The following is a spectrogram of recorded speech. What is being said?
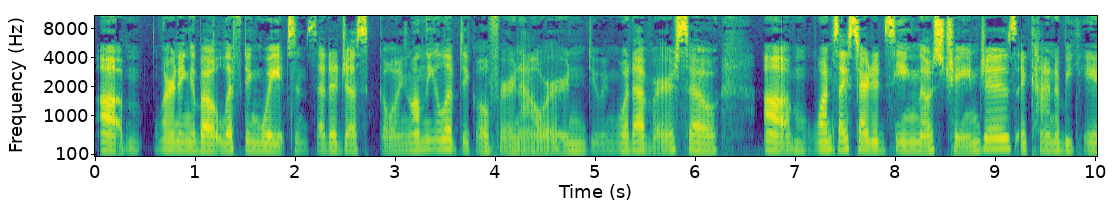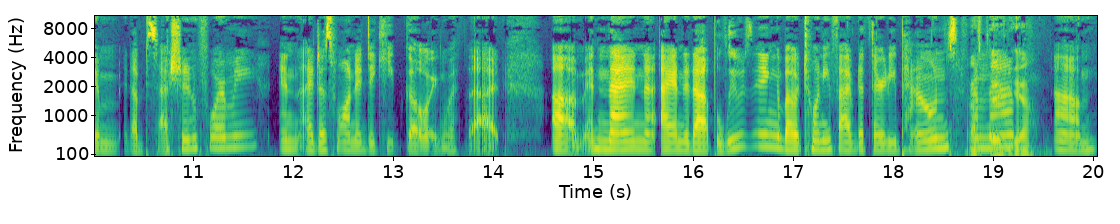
um, learning about lifting weights instead of just going on the elliptical for an hour and doing whatever. So um, once I started seeing those changes, it kind of became an obsession for me, and I just wanted to keep going with that. Um, and then I ended up losing about 25 to 30 pounds That's from big, that. yeah. Um,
